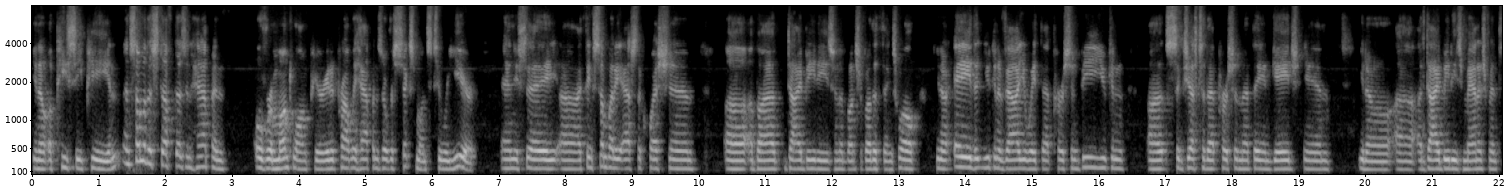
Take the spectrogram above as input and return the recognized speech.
you know, a PCP? And, and some of the stuff doesn't happen over a month long period. It probably happens over six months to a year. And you say, uh, I think somebody asked the question uh, about diabetes and a bunch of other things. Well, you know, A, that you can evaluate that person. B, you can uh, suggest to that person that they engage in, you know, uh, a diabetes management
